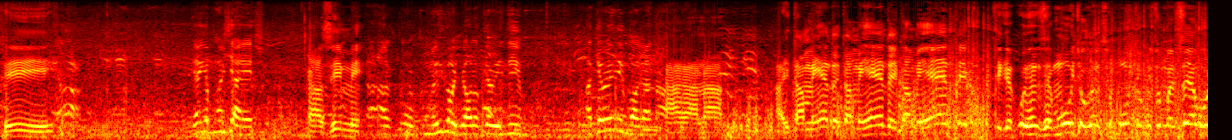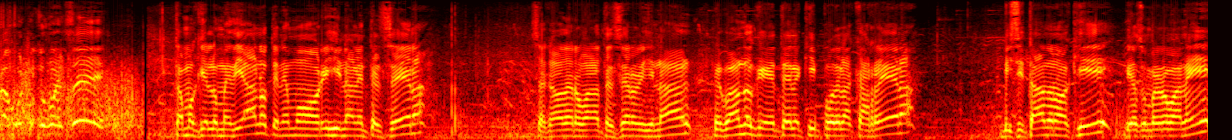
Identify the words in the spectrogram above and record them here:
Sí, Y hay que ponerse a eso. así A- como digo yo, a lo que vinimos. ¿A qué venimos a ganar? a ganar. Ahí está mi gente, ahí está mi gente, ahí está mi gente. Así que cuídense mucho, cuídense mucho, mi su merced, Burabur, mi su merced. Estamos aquí en los medianos, tenemos original en tercera. Se acaba de robar la tercera original. Recordando que este es el equipo de la carrera, visitándonos aquí, y sombrero baní.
